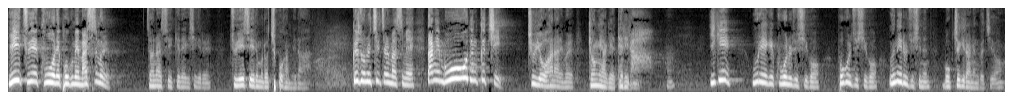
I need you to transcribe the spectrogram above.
이 주의 구원의 복음의 말씀을 전할 수 있게 되시기를 주 예수의 이름으로 축복합니다. 그래서 오늘 7절 말씀에 땅의 모든 끝이 주요 하나님을 경외하게 되리라. 어? 이게 우리에게 구원을 주시고 복을 주시고 은혜를 주시는 목적이라는 거지요.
